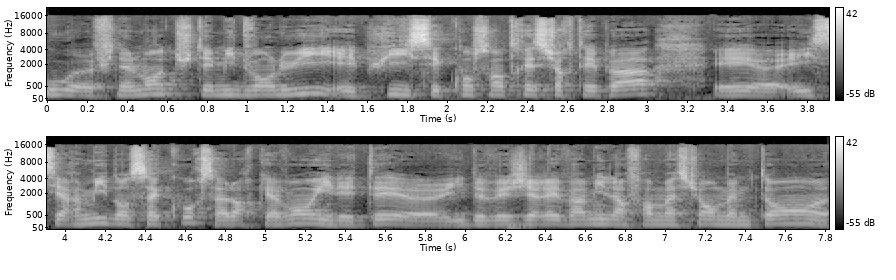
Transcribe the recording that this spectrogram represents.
où finalement tu t'es mis devant lui et puis il s'est concentré sur tes pas et, il s'est remis dans sa course alors qu'avant il était, il devait gérer 20 000 informations en même temps,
